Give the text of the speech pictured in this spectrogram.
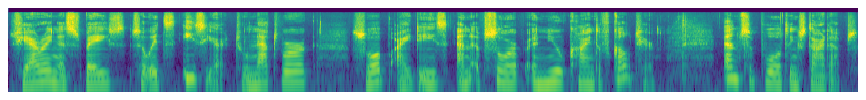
Sharing a space so it's easier to network, swap ideas and absorb a new kind of culture and supporting startups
